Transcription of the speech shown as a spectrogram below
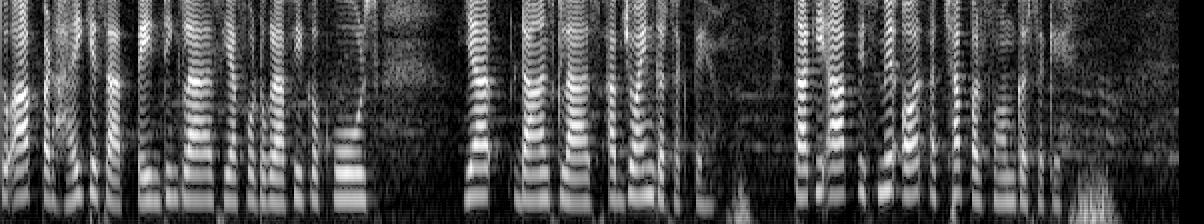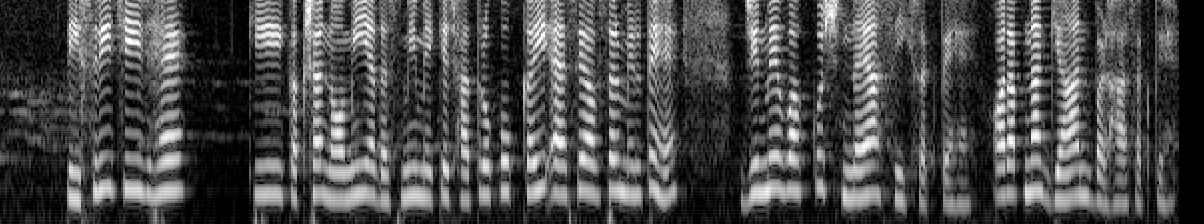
तो आप पढ़ाई के साथ पेंटिंग क्लास या फ़ोटोग्राफ़ी का कोर्स या डांस क्लास आप ज्वाइन कर सकते हैं, ताकि आप इसमें और अच्छा परफॉर्म कर सकें। तीसरी चीज़ है कि कक्षा नौवीं या दसवीं में के छात्रों को कई ऐसे अवसर मिलते हैं, जिनमें वह कुछ नया सीख सकते हैं और अपना ज्ञान बढ़ा सकते हैं।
